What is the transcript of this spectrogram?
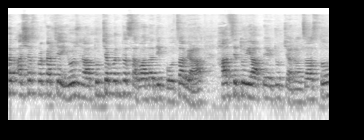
तर अशाच प्रकारच्या योजना तुमच्यापर्यंत सर्वात आधी पोहोचाव्या हाच हेतू या आपल्या युट्यूब चॅनलचा असतो.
